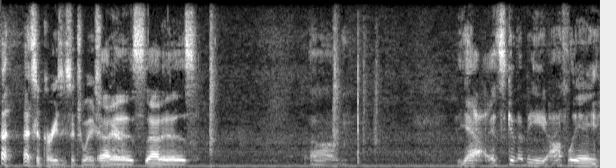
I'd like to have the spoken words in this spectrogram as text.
That's a crazy situation. That there. is, that is. Um, yeah, it's gonna be awfully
